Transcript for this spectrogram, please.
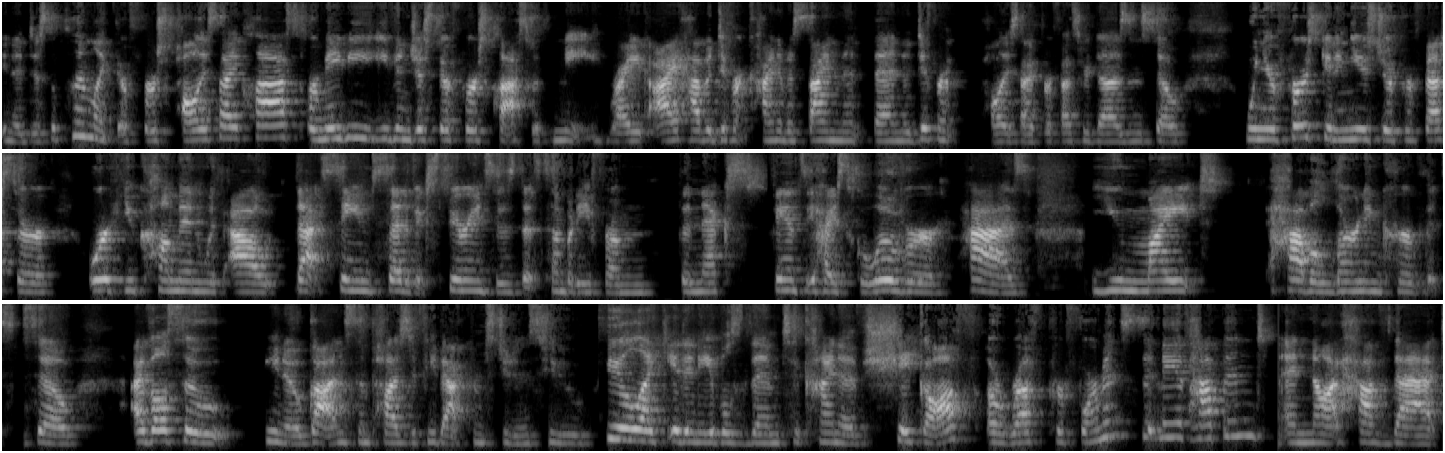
in a discipline, like their first poli sci class, or maybe even just their first class with me, right? I have a different kind of assignment than a different poli sci professor does. And so when you're first getting used to a professor, or if you come in without that same set of experiences that somebody from the next fancy high school over has, you might have a learning curve that's so I've also you know gotten some positive feedback from students who feel like it enables them to kind of shake off a rough performance that may have happened and not have that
